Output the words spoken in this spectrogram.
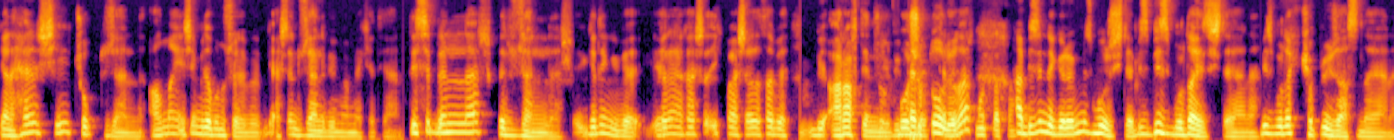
Yani her şey çok düzenli. Almanya için bir de bunu söyleyebilirim. Gerçekten düzenli bir memleket yani. Disiplinliler ve düzenliler. Dediğim gibi gelen arkadaşlar ilk başlarda tabii bir araf deniliyor. Çok- bir boşlukta tabii, oluyorlar. tabii, mutlaka. Ha bizim de görevimiz bu işte. Biz biz buradayız işte yani. Biz buradaki köprüyüz aslında yani.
